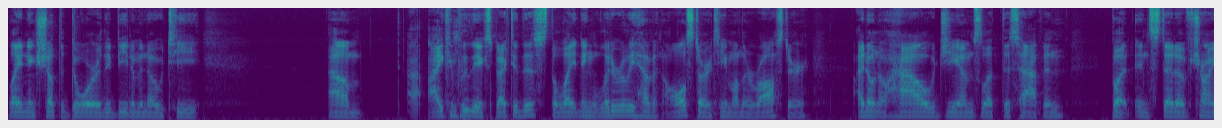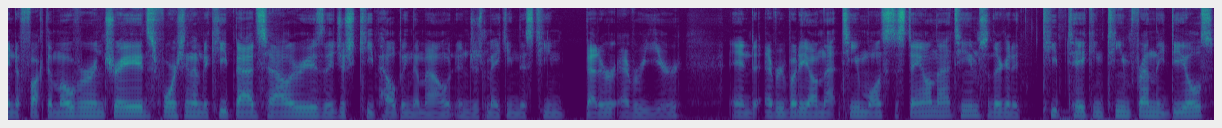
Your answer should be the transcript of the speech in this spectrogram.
Lightning shut the door. They beat them in OT. Um, I completely expected this. The Lightning literally have an all star team on their roster. I don't know how GMs let this happen, but instead of trying to fuck them over in trades, forcing them to keep bad salaries, they just keep helping them out and just making this team better every year. And everybody on that team wants to stay on that team, so they're going to keep taking team friendly deals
